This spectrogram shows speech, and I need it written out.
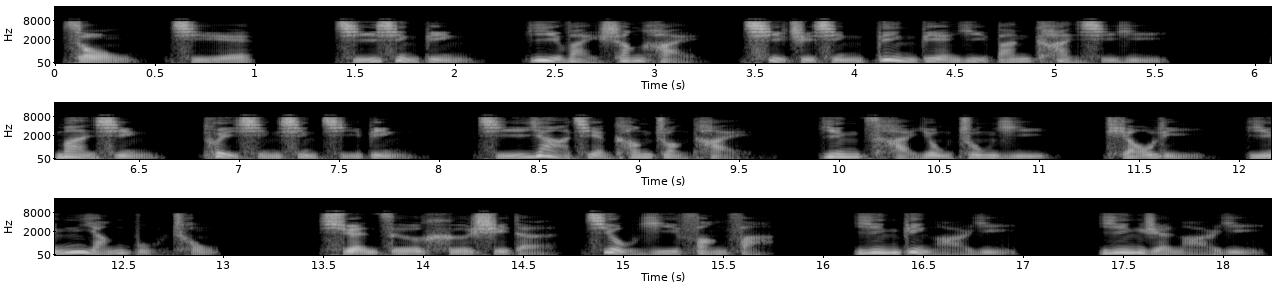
总结：急性病、意外伤害、器质性病变一般看西医；慢性退行性疾病及亚健康状态，应采用中医调理、营养补充，选择合适的就医方法，因病而异。因人而异，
